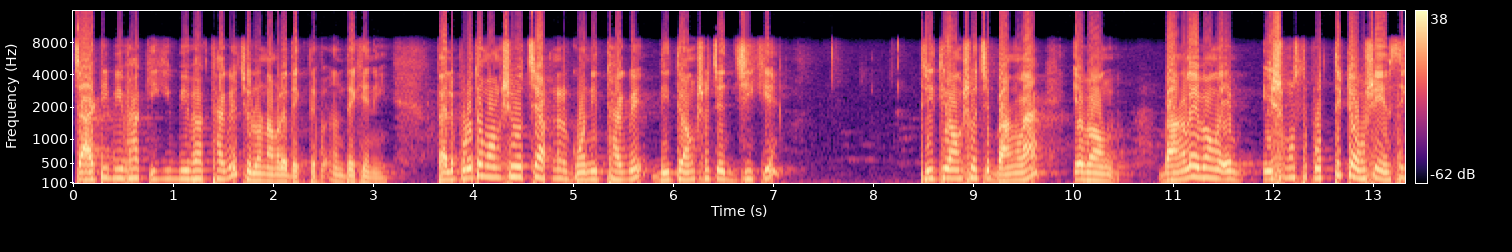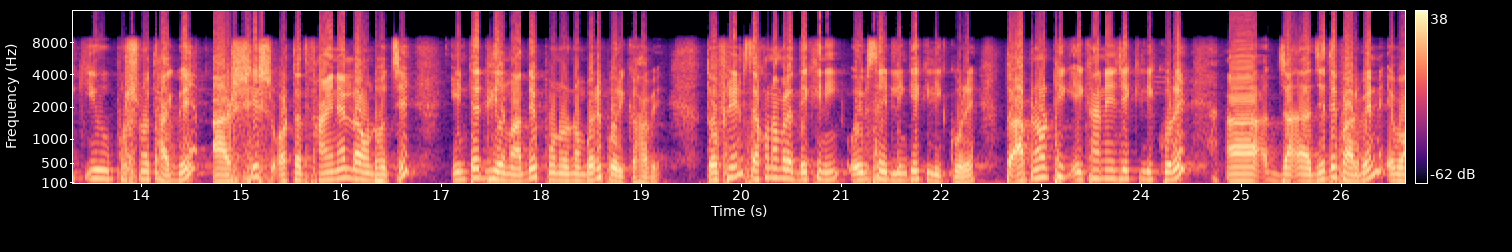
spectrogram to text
চারটি বিভাগ, কী কী বিভাগ থাকবে? চলুন আমরা দেখতে দেখে নিই। তাহলে প্রথম অংশ হচ্ছে আপনার গণিত থাকবে, দ্বিতীয় অংশ হচ্ছে জিকে, তৃতীয় অংশ হচ্ছে বাংলা এবং বাংলা এবং এই সমস্ত প্রত্যেকটা অবশ্যই এমসিকিউ প্রশ্ন থাকবে। আর শেষ, অর্থাৎ ফাইনাল রাউন্ড হচ্ছে ইন্টারভিউয়ের মাধ্যমে পনেরো নম্বরে পরীক্ষা হবে। তো ফ্রেন্ডস এখন আমরা দেখে নিই ওয়েবসাইট লিঙ্কে ক্লিক করে। তো আপনারাও ঠিক এখানে যে ক্লিক করে যেতে পারবেন এবং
